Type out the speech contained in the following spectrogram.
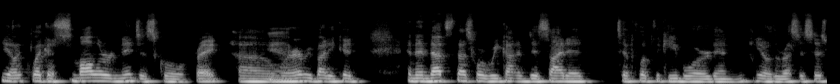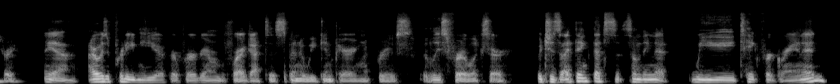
you know like, like a smaller ninja school, right? Uh, yeah. Where everybody could, and then that's that's where we kind of decided to flip the keyboard and you know the rest is history yeah i was a pretty mediocre programmer before i got to spend a weekend pairing with bruce at least for elixir which is i think that's something that we take for granted.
